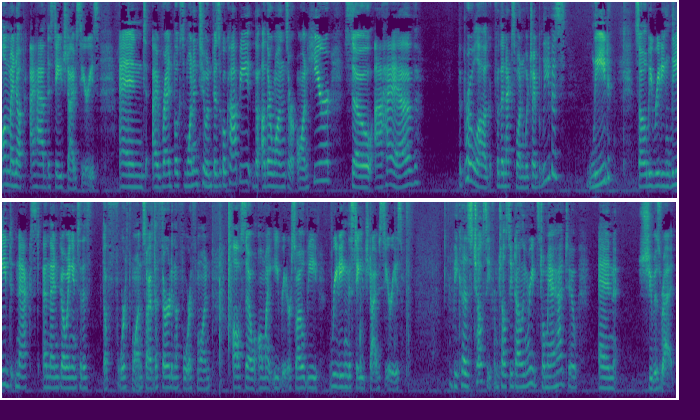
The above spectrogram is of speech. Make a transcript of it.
on my Nook, I have the Stage Dive series. And I've read books one and two in physical copy. The other ones are on here. So I have the prologue for the next one, which I believe is Lead. So I'll be reading Lead next and then going into this the fourth one. So I have the third and the fourth one also on my e-reader. So I will be reading the Stage Dive series because Chelsea from Chelsea Dolling Reads told me I had to. And she was right.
